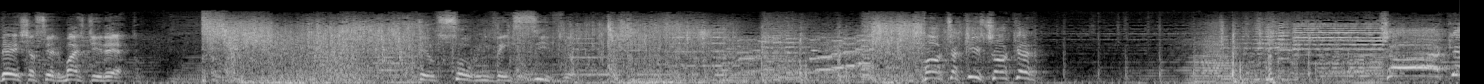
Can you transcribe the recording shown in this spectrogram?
Deixa ser mais direto. Eu sou invencível. Volte aqui, Shocker! Shocker!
